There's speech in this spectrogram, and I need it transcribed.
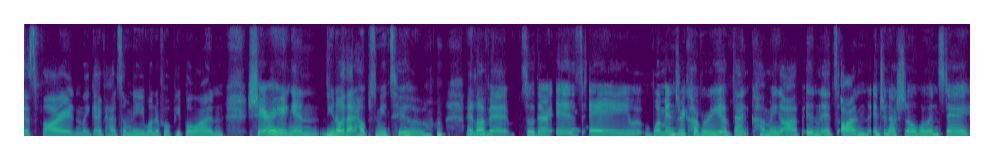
this far and like I've had so many wonderful people on sharing and you know that helps me too. I mm-hmm. love it. So there is a women's recovery event coming up and it's on International Women's Day.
